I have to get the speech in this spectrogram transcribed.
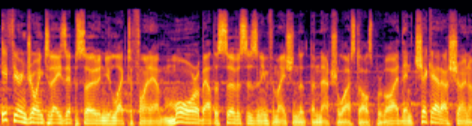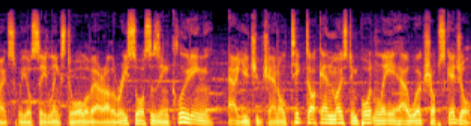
If you're enjoying today's episode and you'd like to find out more about the services and information that the Natural Lifestyles provide, then check out our show notes where you'll see links to all of our other resources, including our YouTube channel, TikTok, and most importantly, our workshop schedule.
